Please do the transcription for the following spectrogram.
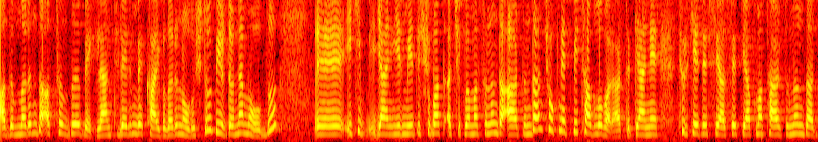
adımların da atıldığı, beklentilerin ve kaygıların oluştuğu bir dönem oldu. E, iki, yani 27 Şubat açıklamasının da ardından çok net bir tablo var artık. Yani Türkiye'de siyaset yapma tarzının da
